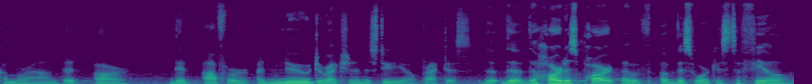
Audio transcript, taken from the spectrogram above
come around that are that offer a new direction in the studio practice. The, the, the hardest part of, of this work is to feel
